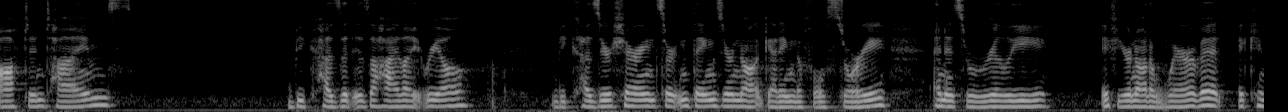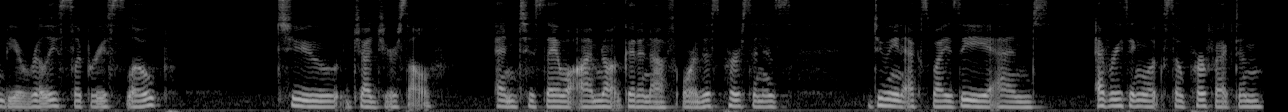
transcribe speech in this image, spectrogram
oftentimes, because it is a highlight reel, because you're sharing certain things, you're not getting the full story. And it's really, if you're not aware of it, it can be a really slippery slope to judge yourself and to say, well, I'm not good enough, or this person is doing XYZ and everything looks so perfect. And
